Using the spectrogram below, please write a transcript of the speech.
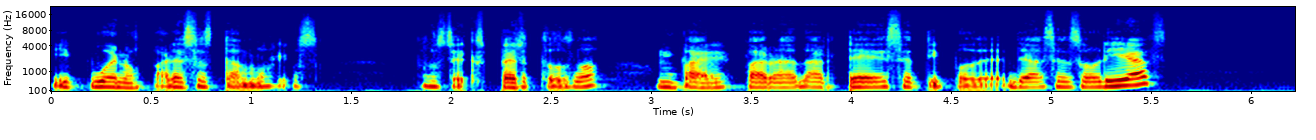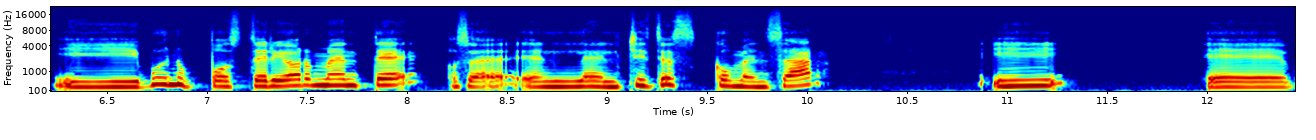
Y bueno, para eso estamos los, los expertos, ¿no? Para, para, darte ese tipo de, de, asesorías. Y bueno, posteriormente, o sea, el, el chiste es comenzar y eh,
